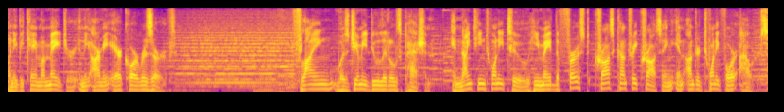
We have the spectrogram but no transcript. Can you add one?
when he became a major in the Army Air Corps Reserves. Flying was Jimmy Doolittle's passion. In 1922, he made the first cross-country crossing in under 24 hours.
